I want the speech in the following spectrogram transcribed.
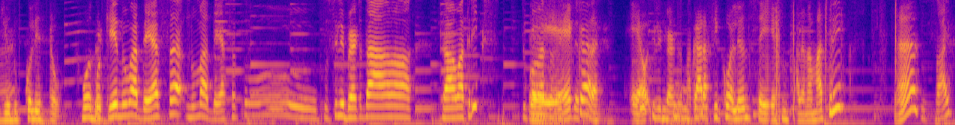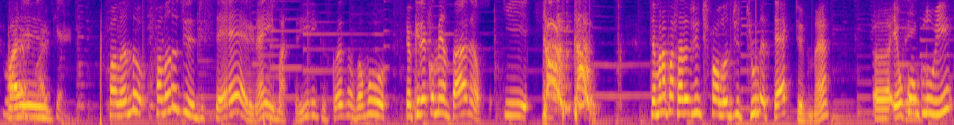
de é. do Coliseu. Porque numa dessa, numa dessa, tu, tu se liberta da, da Matrix. Tu começa é, a ver cara. É, se, se o cara fica olhando isso aí, falha na Matrix, né? Tu sai fora, Mas... claro que é. Falando, falando de, de série, né, e Matrix, coisas, vamos... Eu queria comentar, Nelson, que semana passada a gente falou de True Detective, né? Uh, eu Sim. concluí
